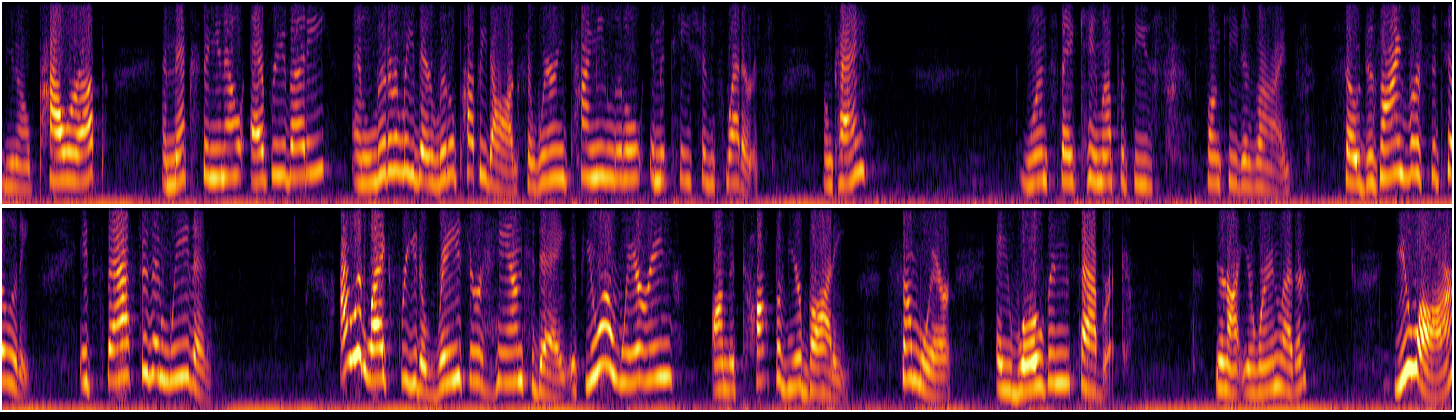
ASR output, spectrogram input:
you know, power up. And next thing you know, everybody, and literally their little puppy dogs, are wearing tiny little imitation sweaters. Okay? Once they came up with these funky designs. So, design versatility. It's faster than weaving. I would like for you to raise your hand today if you are wearing on the top of your body somewhere a woven fabric. You're not, you're wearing leather. You are.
